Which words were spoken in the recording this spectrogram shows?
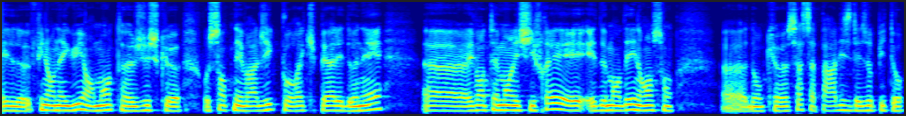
et, de fil en aiguille, on remonte jusqu'au centre névralgique pour récupérer les données, éventuellement les chiffrer et, et demander une rançon. Euh, donc euh, ça, ça paralyse les hôpitaux.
